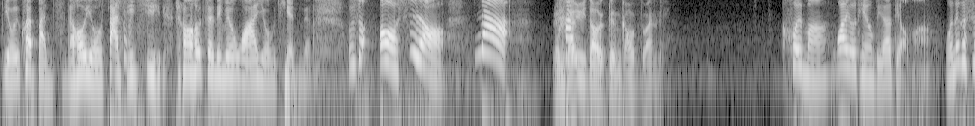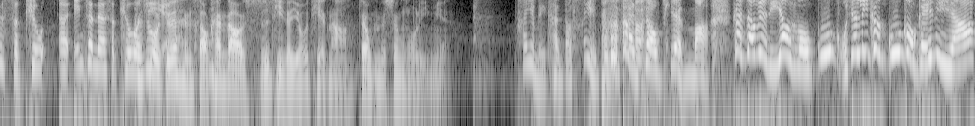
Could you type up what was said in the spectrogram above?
有一块板子，然后有大机器，然后在那边挖油田的。”我就说：“哦，是哦，那人家遇到的更高端呢？会吗？挖油田有比较屌吗？”我那个是 secure 呃 internet security。可是我觉得很少看到实体的油田啊，在我们的生活里面。他也没看到，他也不会看照片嘛。看照片你要什么？我 Google，我现在立刻 Google 给你呀、啊，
